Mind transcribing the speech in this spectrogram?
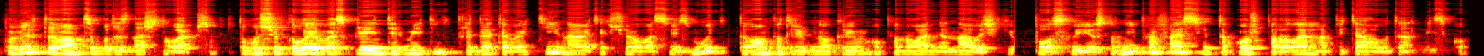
Повірте, вам це буде значно легше. Тому що коли ви з pre-intermediate прийдете в IT, навіть якщо вас візьмуть, то вам потрібно, окрім опанування навичків по своїй основній професії, також паралельно підтягувати англійську.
